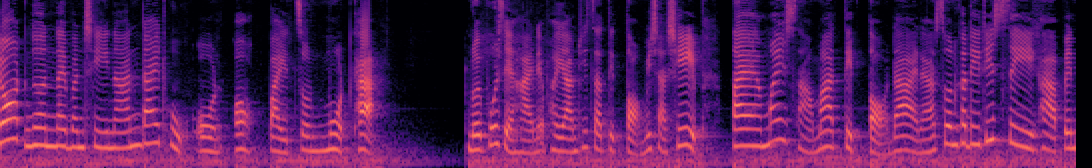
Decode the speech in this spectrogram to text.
ยอดเงินในบัญชีนั้นได้ถูกโอนออกไปจนหมดค่ะ โดยผู้เสียหายเนี่ยพยายามที่จะติดต่อมิจฉาชีพ แต่ไม่สามารถติดต่อได้นะ ส่วนคดีที่ 4 ค่ะ เป็น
